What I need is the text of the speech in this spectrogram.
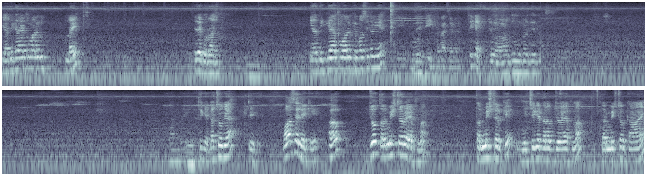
क्या दिख रहा है तुम्हारे को लाइट ये देखो राजू। यहाँ दिख गया तुम्हारा कैपेसिटर ये? ठीक है ठीक है? तो और जूम कर दे दो। ठीक है टच हो गया? ठीक है। वहाँ से लेके अब जो थर्मिस्टर है अपना थर्मिस्टर के नीचे की तरफ़ जो है अपना थर्मिस्टर कहाँ है?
